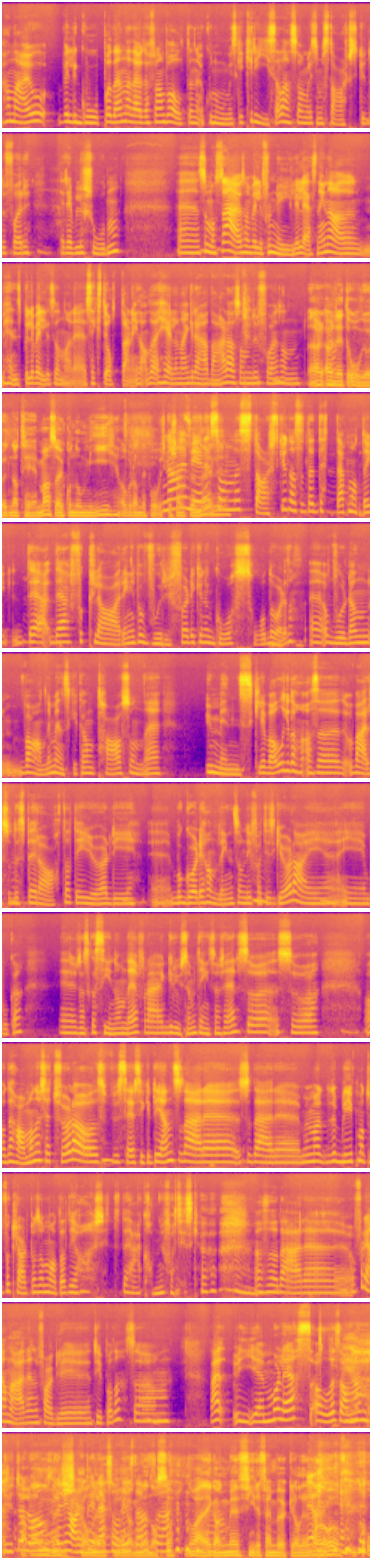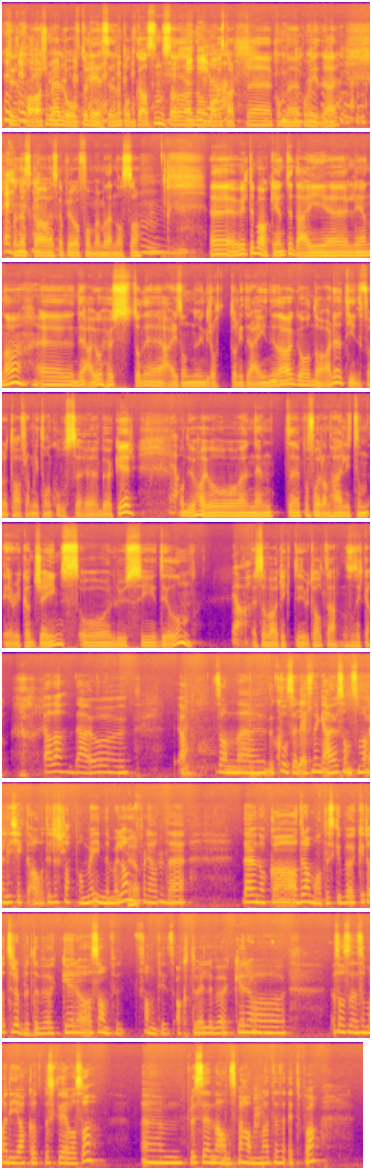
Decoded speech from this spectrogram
han, er jo veldig god på den. Det er jo derfor han valgte den økonomiske krisa da, som liksom startskuddet for revolusjonen. Eh, som også er jo sånn veldig fornøyelig lesning. da, Henspiller veldig sånn 68-erne. Hele den greia der. da, sånn, du får en sånn... Er, er det et overordna tema, altså økonomi og hvordan det påvirker Nei, samfunnet? Nei, mer en sånn startskudd. altså det, Dette er på en måte, det, det, er forklaringen på hvorfor det kunne gå så dårlig. da, eh, Og hvordan vanlige mennesker kan ta sånne umenneskelige valg. da, altså Å være så desperate at de gjør de, eh, begår de handlingene som de faktisk gjør da, i, i boka. Eh, uten jeg skal si noe om det, for det er grusomme ting som skjer. Så, så, og det har man jo sett før, da, og ser sikkert igjen. Så det er, eh, så det er Men Men det blir på en måte forklart på en sånn måte at ja, shit, det her kan jo faktisk mm. altså det er, Og fordi han er en faglig type òg, da. Så mm. Nei, hjem og les, alle sammen. Ut og lån. Ja, vi har den på hylla, jeg så det i stad. Nå er jeg i gang med fire-fem bøker allerede. Og opptil et par som jeg har lov til å lese i denne podkasten, så nå må vi snart uh, komme, komme, videre her. Men jeg skal, jeg skal, prøve å få med meg den også. Mm. Uh, jeg vil tilbake igjen til deg, eh, Lena. Det er jo høst, og det er litt sånn grått og litt regn i dag. Og da er det tid for å ta fram litt sånn kosebøker. Ja. Og du har jo nevnt på forhånd her litt sånn Erica James og Lucy Dillon. Ja. Hvis det var riktig uttalt, ja, sånn cirka. Ja da, det er jo ja, sånn, uh, Koselesning er jo sånn som er veldig kjekt av og til å slappe av med innimellom. Ja. fordi at uh, det er jo nok av, av, dramatiske bøker og trøblete bøker og samfunn, samtidsaktuelle bøker. og. Sånn som, som Marie akkurat beskrev også. Um, pluss en annen som jeg har med meg etterpå.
